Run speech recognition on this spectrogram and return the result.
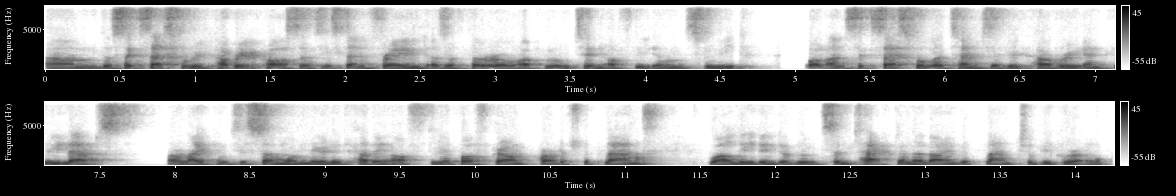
Um, the successful recovery process is then framed as a thorough uprooting of the illness weed, while unsuccessful attempts at recovery and relapse are likened to someone merely cutting off the above ground part of the plant while leaving the roots intact and allowing the plant to regrow.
